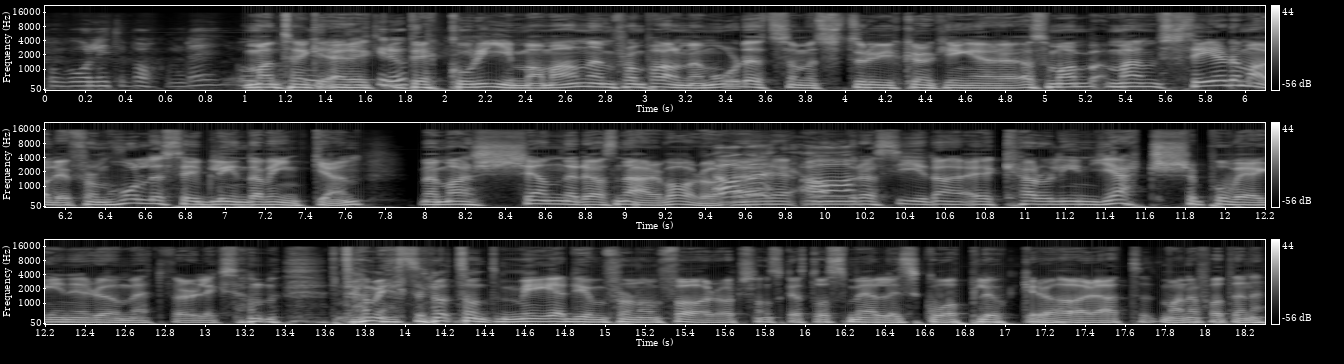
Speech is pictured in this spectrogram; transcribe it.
och går lite bakom dig. Och, Man tänker, är dyker det upp. Dekorima-mannen från Palmemordet som stryker omkring här? Alltså man, man ser dem aldrig, för de håller sig i blinda vinkeln, men man känner deras närvaro. Ja, men- är det ja. andra sidan? Är Caroline Giertz på väg in i rummet för att liksom ta med sig något sånt medium från någon förort som ska stå och smälla i skåpluckor och höra att man har fått en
